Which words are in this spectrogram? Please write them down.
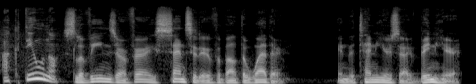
aktivno? Slovenes are very sensitive about the weather. In the 10 years I've been here,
